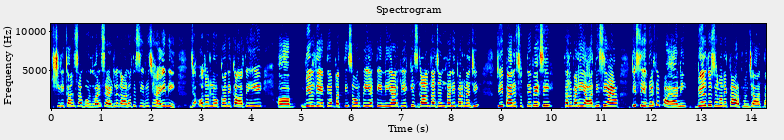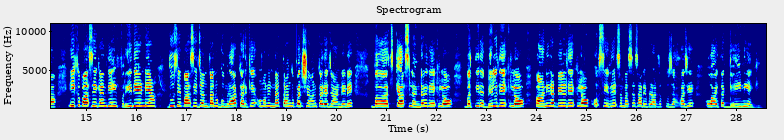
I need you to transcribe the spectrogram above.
ਸ਼੍ਰੀ ਕਾਂਸਾ ਗੁਰਦੁਆਰੇ ਸਾਈਡ ਲਗਾ ਲਓ ਤੇ ਸੀਵਰੇਜ ਹੈ ਹੀ ਨਹੀਂ। ਜਾਂ ਉਦੋਂ ਲੋਕਾਂ ਦੇ ਘਰ ਤੇ ਹੀ ਅ, ਬਿੱਲ ਦੇਤੇ 3200 ਰੁਪਏ 3000 ਰੁਪਏ ਕਿਸ ਗੱਲ ਦਾ ਜਨਤਾ ਨਹੀਂ ਭਰਨਾ ਜੀ? ਤੁਸੀਂ ਪਹਿਲੇ ਸੁੱਤੇ ਪਏ ਸੀ। ਤੁਹਾਨੂੰ ਪਹਿਲੇ ਯਾਦ ਨਹੀਂ ਸੀ ਆਇਆ? ਤੁਸੀਂ ਸੀਵਰੇਜ ਤੇ ਪਾਇਆ ਨਹੀਂ। ਬਿੱਲ ਤੁਸੀਂ ਉਹਨਾਂ ਦੇ ਘਰ ਪਹੁੰਚਾਤਾ ਇੱਕ ਪਾਸੇ ਕਹਿੰਦੇ ਅਸੀਂ ਫ੍ਰੀ ਦੇਣ ਡਿਆ ਦੂਸਰੇ ਪਾਸੇ ਜਨਤਾ ਨੂੰ ਗੁੰਮਰਾਹ ਕਰਕੇ ਉਹਨਾਂ ਨੂੰ ਇੰਨਾ ਤੰਗ ਪਰੇਸ਼ਾਨ ਕਰੇ ਜਾਂਦੇ ਨੇ। ਬਸ ਕਿਆ ਸਿਲੰਡਰ ਦੇਖ ਲਓ, ਬੱਤੀ ਦੇ ਬਿੱਲ ਦੇਖ ਲਓ, ਪਾਣੀ ਦਾ ਬਿੱਲ ਦੇਖ ਲਓ, ਉਹ ਸੀਵਰੇਜ ਸਮੱਸਿਆ ਸਾਡੇ ਬੜਾ ਸਭ ਤੋਂ ਜ਼ਿਆਦਾ ਜੇ, ਉਹ ਅਜੇ ਤੱਕ ਗਈ ਨਹੀਂ ਹੈਗੀ।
